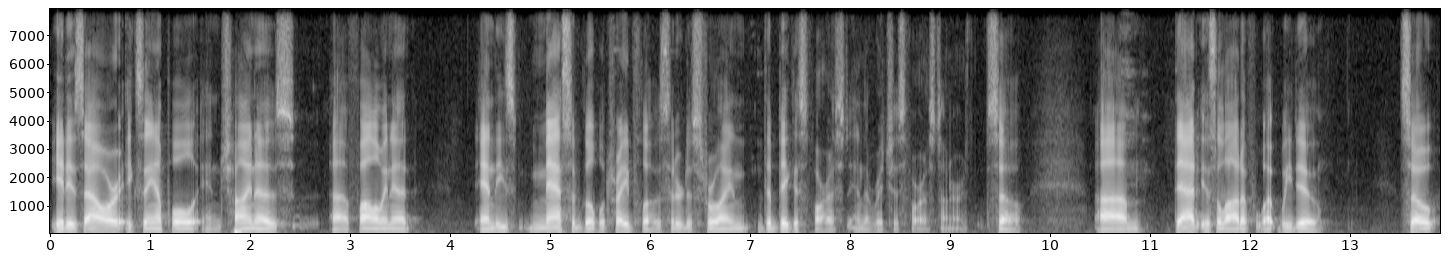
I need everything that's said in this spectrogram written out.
it is our example and China's uh, following it and these massive global trade flows that are destroying the biggest forest and the richest forest on earth. So um, that is a lot of what we do. So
